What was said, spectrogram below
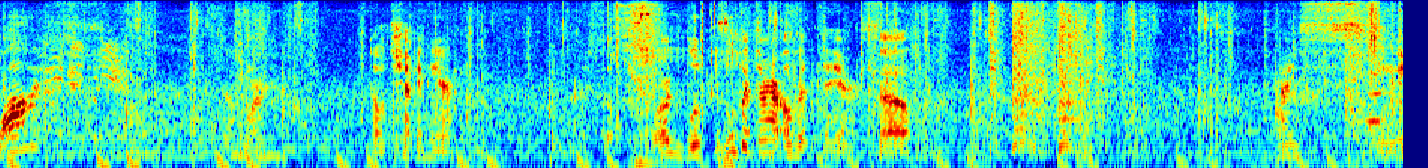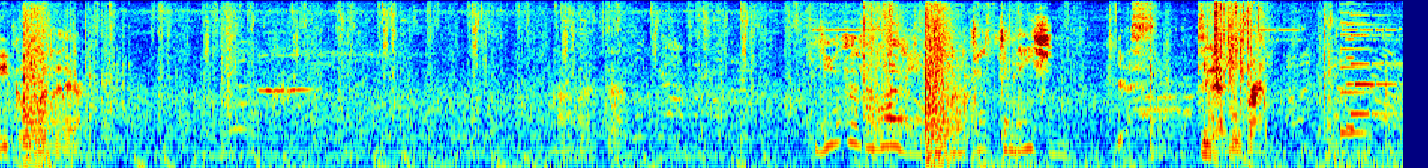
Why? Don't worry. Don't check in here. Alright, so, Where the blue, the are over there, so I sneak over there. Alright. You have arrived at your destination. Yes. Give me that blueprint.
